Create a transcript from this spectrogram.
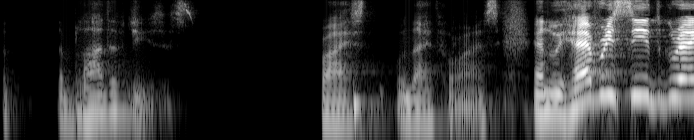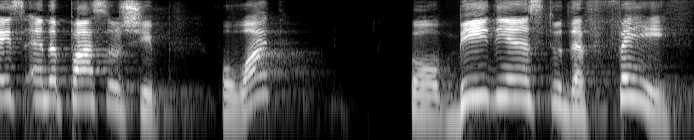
But the blood of Jesus. Christ who died for us. And we have received grace and apostleship. For what? For obedience to the faith.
